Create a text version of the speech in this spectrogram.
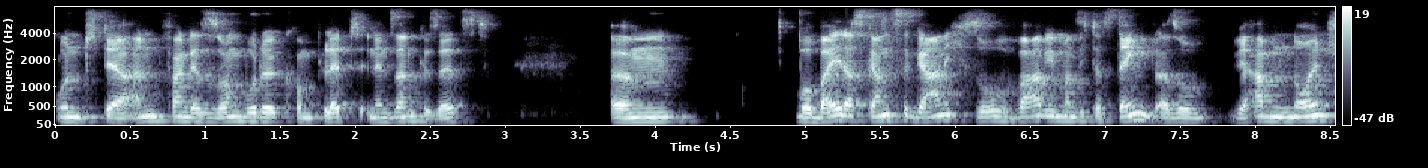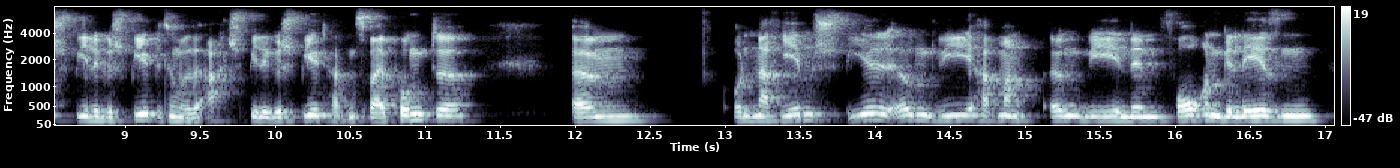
und der Anfang der Saison wurde komplett in den Sand gesetzt. Ähm, wobei das Ganze gar nicht so war, wie man sich das denkt. Also wir haben neun Spiele gespielt, beziehungsweise acht Spiele gespielt, hatten zwei Punkte. Ähm, und nach jedem Spiel irgendwie hat man irgendwie in den Foren gelesen,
